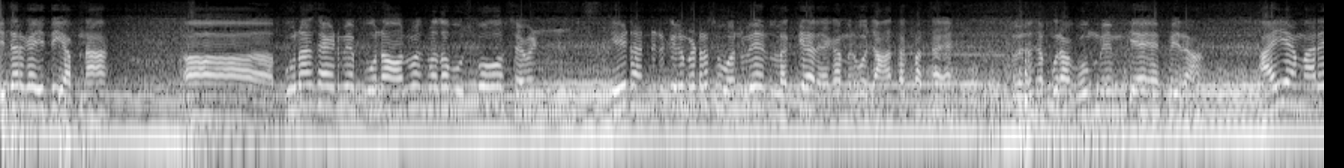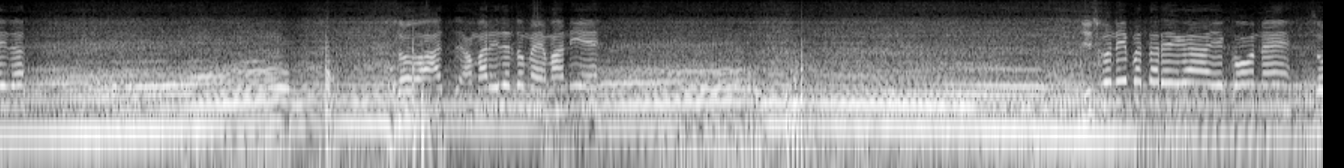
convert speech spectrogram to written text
इधर गई थी अपना। पूना साइड में, पूना ऑलमोस्ट मतलब उसको seven eight hundred kilometer one way लग गया रहेगा, मेरे को जहाँ तक पता है। तो इधर से पूरा घूम घूम के फिर आइए हमारे इधर। तो आज हमारे इधर तो मेहमान ही है। जिसको नहीं पता रहेगा, ये कौन है? तो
